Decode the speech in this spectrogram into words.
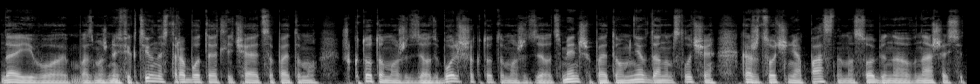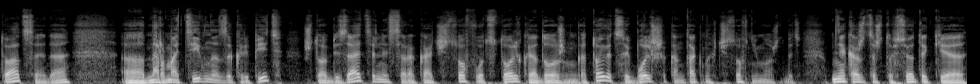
да, и его, возможно, эффективность работы отличается, поэтому кто-то может сделать больше, кто-то может сделать меньше, поэтому мне в данном случае кажется очень опасным, особенно в нашей ситуации, да, нормативно закрепить, что обязательность 40 часов, вот столько я должен готовиться, и больше контактных часов не может быть. Мне кажется, что все-таки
